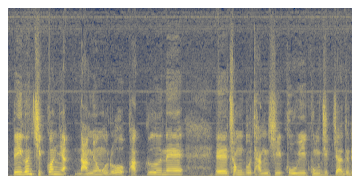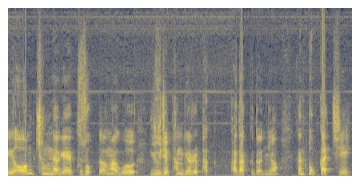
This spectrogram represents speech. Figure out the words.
근데 이건 직권 야- 남용으로 박근혜 의 정부 당시 고위 공직자들이 엄청나게 구속당하고 유죄 판결을 받, 받았거든요. 그러니까 똑같이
